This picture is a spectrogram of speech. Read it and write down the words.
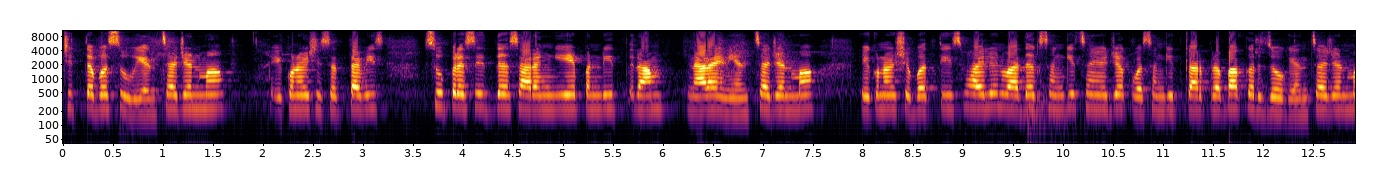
चित्तबसू यांचा जन्म एकोणावीसशे सत्तावीस सुप्रसिद्ध सारंगीय पंडित राम नारायण यांचा जन्म एकोणावीसशे बत्तीस व्हायोलिन वादक संगीत संयोजक व संगीतकार प्रभाकर जोग यांचा जन्म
